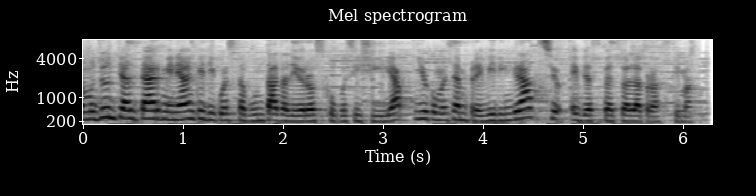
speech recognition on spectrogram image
Siamo giunti al termine anche di questa puntata di Oroscopo Sicilia. Io come sempre vi ringrazio e vi aspetto alla prossima.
